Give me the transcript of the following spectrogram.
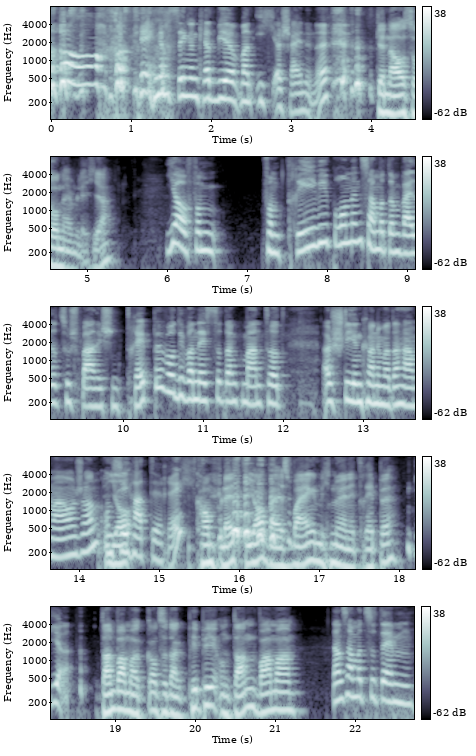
hast, hast die Engel singen gehört, wie wann ich erscheine, ne? Genau so nämlich, ja. Ja, vom, vom Trevi-Brunnen sind wir dann weiter zur spanischen Treppe, wo die Vanessa dann gemeint hat, erstehen kann ich mir daheim auch anschauen. Und Ja. sie hatte recht. Komplett, ja, weil es war eigentlich nur eine Treppe. Ja. Dann waren wir Gott sei Dank Pipi und dann waren wir. Dann sind wir zu dem,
